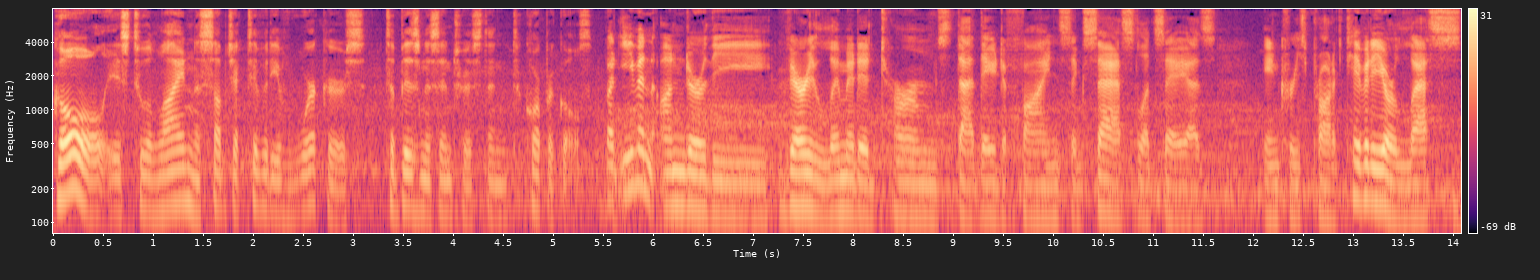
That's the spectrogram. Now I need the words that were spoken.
goal is to align the subjectivity of workers to business interest and to corporate goals. But even under the very limited terms that they define success, let's say as increased productivity or less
